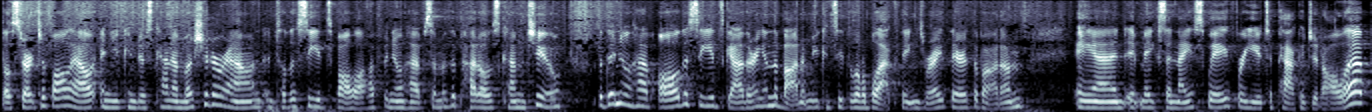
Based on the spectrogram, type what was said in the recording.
They'll start to fall out and you can just kind of mush it around until the seeds fall off and you'll have some of the petals come too. But then you'll have all the seeds gathering in the bottom. You can see the little black things right there at the bottom and it makes a nice way for you to package it all up.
